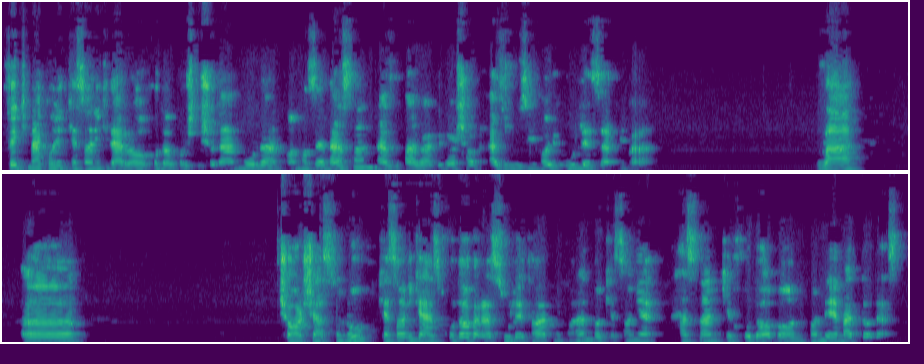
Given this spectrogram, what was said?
فکر نکنید کسانی که در راه خدا کشته شدن مردن. آنها زنده هستند نزد پروردگارشان از روزی های او لذت می‌برند. و 469 کسانی که از خدا و رسول اطاعت می‌کنند با کسانی هستند که خدا به آنها نعمت داده است.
